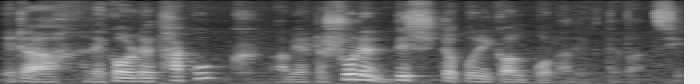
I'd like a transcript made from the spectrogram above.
এটা রেকর্ডে থাকুক, আমি একটা সুনির্দিষ্ট পরিকল্পনা দেখতে পাচ্ছি।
